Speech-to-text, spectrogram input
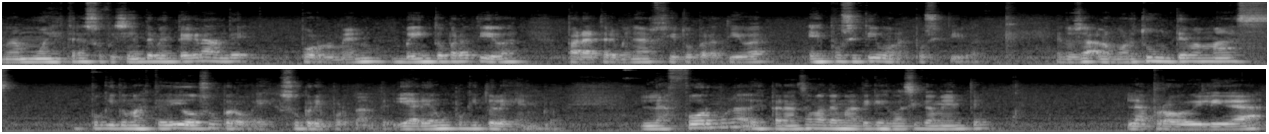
una muestra suficientemente grande, por lo menos 20 operativas, para determinar si tu operativa es positiva o no es positiva. Entonces, a lo mejor esto es un tema más, un poquito más tedioso, pero es súper importante. Y haré un poquito el ejemplo. La fórmula de esperanza matemática es básicamente la probabilidad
